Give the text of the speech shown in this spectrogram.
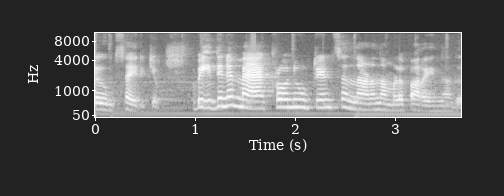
ടേംസ് ആയിരിക്കും. അപ്പോൾ ഇതിനെ മാക്രോ ന്യൂട്രിയൻസ് എന്നാണ് നമ്മൾ പറയുന്നത്.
